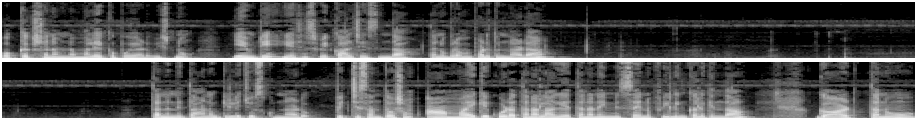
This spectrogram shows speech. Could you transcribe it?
ఒక్క క్షణం నమ్మలేకపోయాడు విష్ణు. ఏమిటి? యశస్వి కాల్ చేసిందా? తను భ్రమపడుతున్నాడా? తనని తాను గిల్లి చూసుకున్నాడు. పిచ్చి సంతోషం. ఆ అమ్మాయికి కూడా తనలాగే తనని మిస్ అయిన ఫీలింగ్ కలిగిందా? గాడ్ తను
